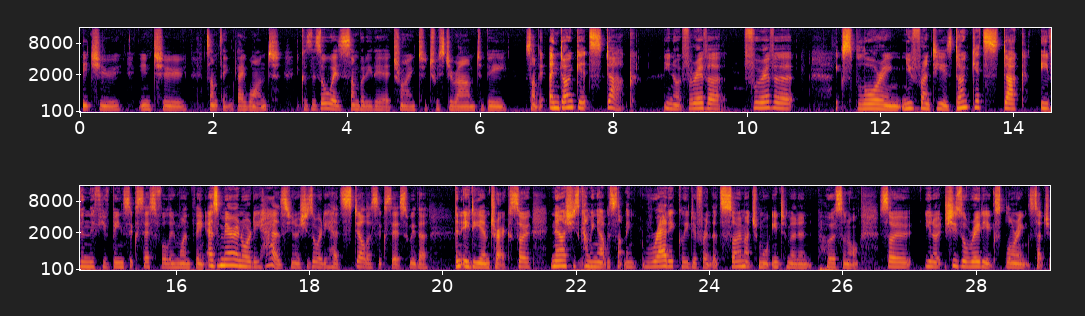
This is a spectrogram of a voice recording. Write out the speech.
beat you into something they want, because there's always somebody there trying to twist your arm to be something. And don't get stuck, you know, forever, forever exploring new frontiers. Don't get stuck even if you've been successful in one thing. As Merryn already has, you know, she's already had stellar success with a an EDM track. So now she's coming out with something radically different that's so much more intimate and personal. So, you know, she's already exploring such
